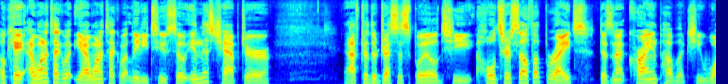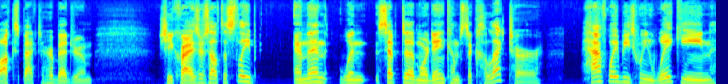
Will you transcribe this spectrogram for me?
Okay, I want to talk about yeah, I want to talk about Lady too. So in this chapter, After the dress is spoiled, she holds herself upright, does not cry in public. She walks back to her bedroom. She cries herself to sleep. And then when Septa Mordane comes to collect her, halfway between waking,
